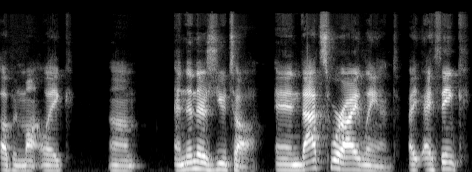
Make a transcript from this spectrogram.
up in Montlake. Um, and then there's Utah, and that's where I land. I, I think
